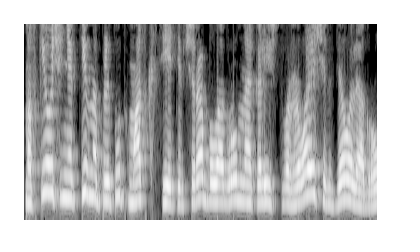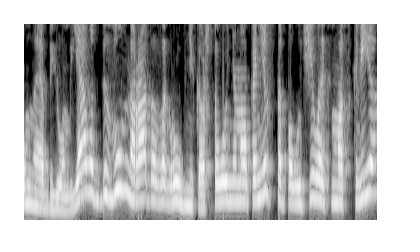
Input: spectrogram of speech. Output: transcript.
В Москве очень активно плетут к маск-сети. Вчера было огромное количество желающих, сделали огромный объем. Я вот безумно рада за Грубника, что у него наконец-то получилось в Москве,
